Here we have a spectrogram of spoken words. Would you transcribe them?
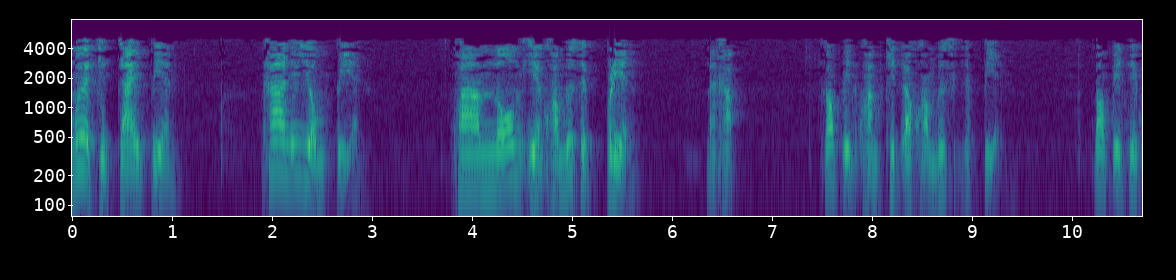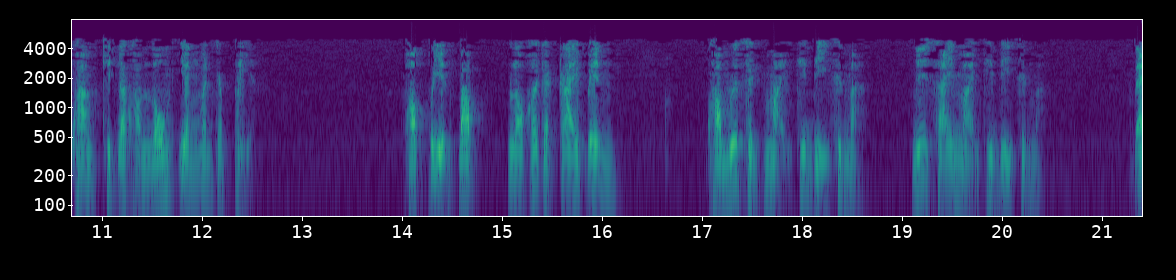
เมื่อจิตใจเปลี่ยน ค่านิยมเปลี่ยน ความโน้มเอียงความรู้สึกเปลี่ยนนะครับ ต้องเปลี่ยนความคิดแล้วความรู้สึกจะเปลี่ยน ต้องเปลี่ยนที่ความคิดและความโน้มเอียงมันจะเปลี่ยน พอเปลี่ยนปั๊บเราก็จะกลายเป็นความรู้สึกใหม่ที่ดีขึ้นมา นิสัยใหม่ที่ดีขึ้นมา แต่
